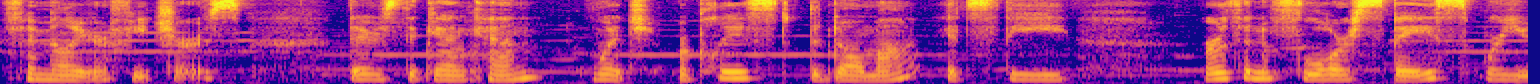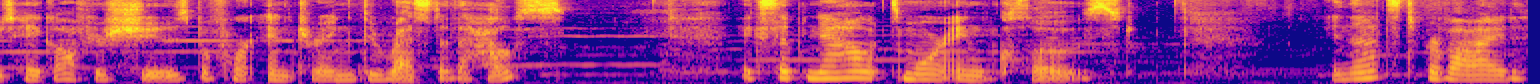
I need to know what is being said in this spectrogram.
familiar features. There's the genkan, which replaced the doma. It's the earthen floor space where you take off your shoes before entering the rest of the house. Except now it's more enclosed. And that's to provide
